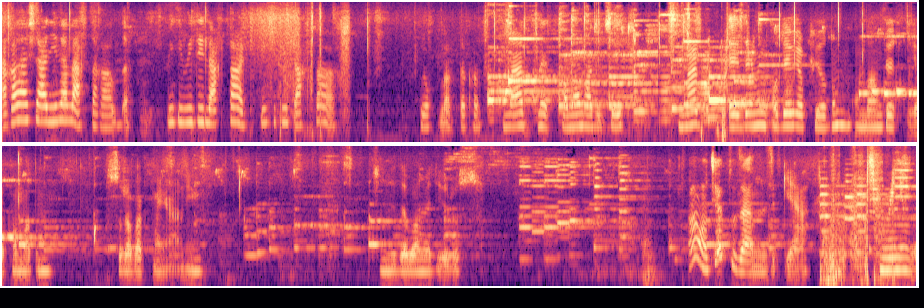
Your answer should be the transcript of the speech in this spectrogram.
Arkadaşlar yine lakta kaldı. Vidi vidi lakta, vidi vidi lakta. Yok lakta kal. Mert ne? Tamam hadi çek. Mert e, demin ödev yapıyordum. Ondan yapamadım. Kusura bakma yani. Şimdi devam ediyoruz. Ama çok güzel müzik ya. Mini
